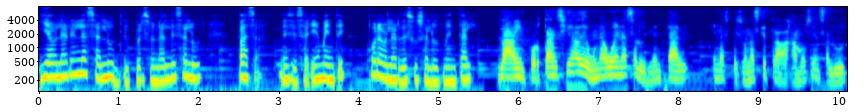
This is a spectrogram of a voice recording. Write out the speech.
Y hablar en la salud del personal de salud pasa, necesariamente, por hablar de su salud mental. La importancia de una buena salud mental en las personas que trabajamos en salud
